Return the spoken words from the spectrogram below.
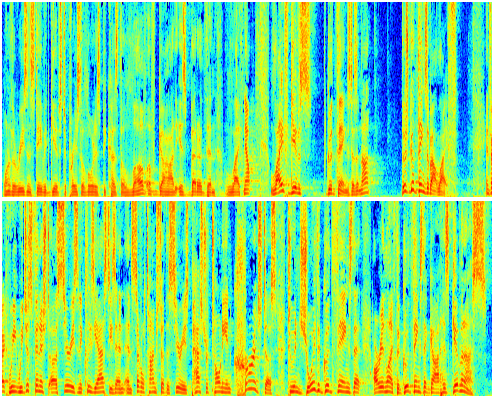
One of the reasons David gives to praise the Lord is because the love of God is better than life. Now, life gives good things, does it not? There's good things about life. In fact, we, we just finished a series in Ecclesiastes, and, and several times throughout the series, Pastor Tony encouraged us to enjoy the good things that are in life, the good things that God has given us.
